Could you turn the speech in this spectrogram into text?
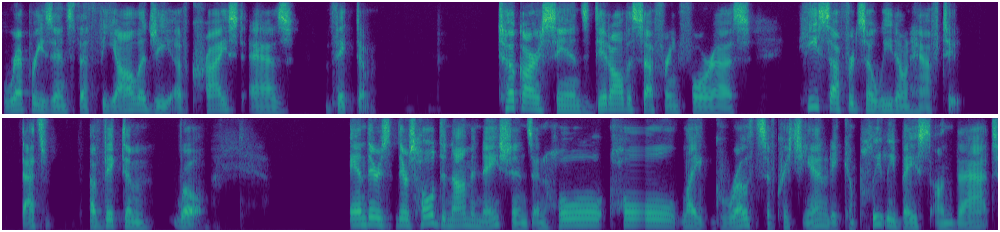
represents the theology of christ as victim took our sins did all the suffering for us he suffered so we don't have to. That's a victim role. And there's there's whole denominations and whole whole like growths of Christianity completely based on that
